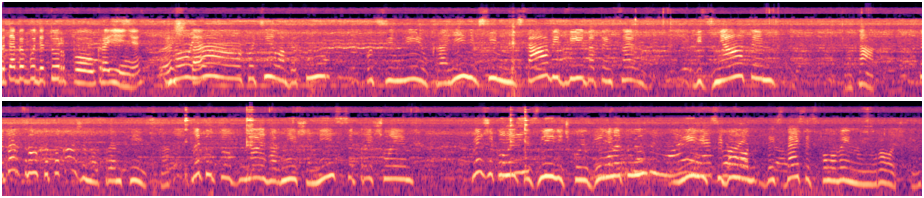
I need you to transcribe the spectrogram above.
У тебе буде тур по Україні. Ну, так? я хотіла би тур по цілій Україні, всі міста відвідати, все відзняти. Отак. Тепер трохи покажемо Франківська. Ми тут у найгарніше місце прийшли. Ми вже колись з Лілічкою були тут. Ліліці було десь 10 з половиною років.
